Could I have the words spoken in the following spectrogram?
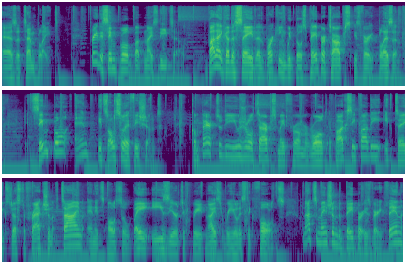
as a template. Pretty simple but nice detail. But I gotta say that working with those paper tarps is very pleasant. It's simple and it's also efficient. Compared to the usual tarps made from rolled epoxy putty, it takes just a fraction of time and it's also way easier to create nice realistic folds, not to mention the paper is very thin,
